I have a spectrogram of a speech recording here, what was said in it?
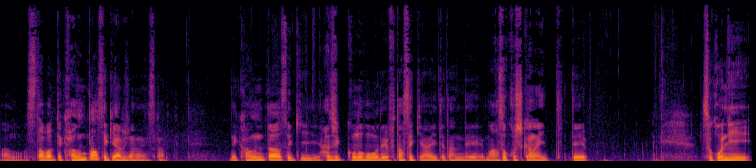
あの、スタバってカウンター席あるじゃないですか。で、カウンター席、端っこの方で2席空いてたんで、まあ、あそこしかないって言って、そこに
